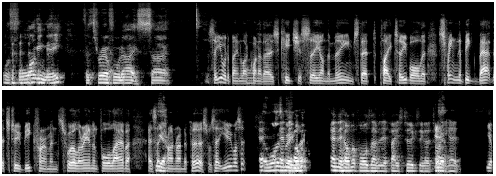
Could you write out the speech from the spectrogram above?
were flogging me for three or four days. So So you would have been like one of those kids you see on the memes that play t-ball that swing the big bat that's too big for them and swirl around and fall over as they Yeah. try and run to first. Was that you? Was it? it was and, me, the helmet, and the helmet falls over their face too because they got a Yeah. tiny head. Yep.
